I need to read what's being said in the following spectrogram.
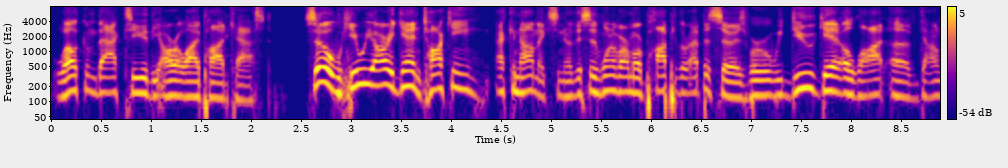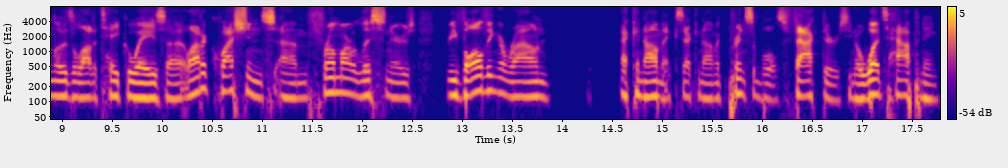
welcome back to the ROI Podcast. So here we are again talking economics. You know, this is one of our more popular episodes where we do get a lot of downloads, a lot of takeaways, uh, a lot of questions um, from our listeners revolving around economics, economic principles, factors, you know, what's happening.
